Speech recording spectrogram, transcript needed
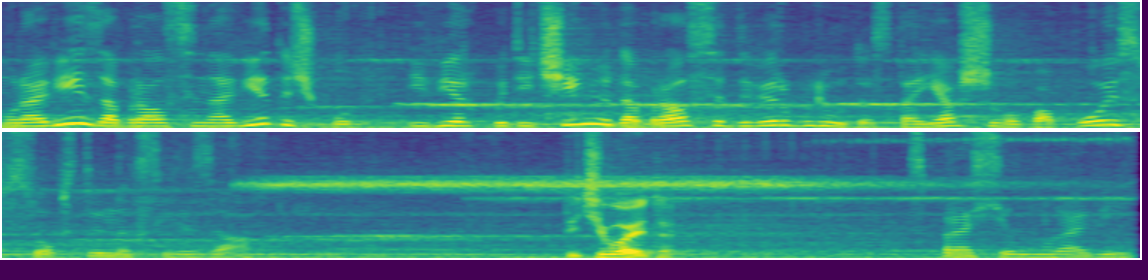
Муравей забрался на веточку и вверх по течению добрался до верблюда, стоявшего по пояс в собственных слезах. «Ты чего это?» – спросил муравей.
